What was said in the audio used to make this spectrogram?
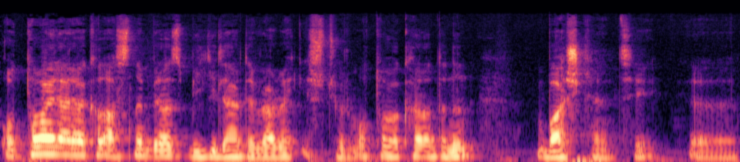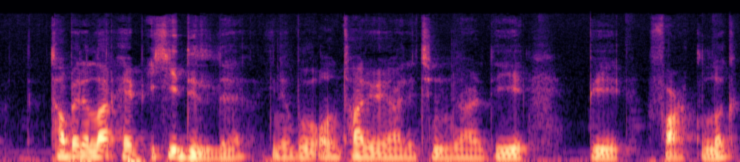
Ottawa ile alakalı aslında biraz bilgiler de vermek istiyorum. Ottawa Kanada'nın başkenti. E, tabelalar hep iki dilde. Yine bu Ontario eyaletinin verdiği bir farklılık.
